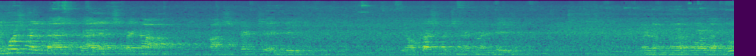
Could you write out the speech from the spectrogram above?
ఎమోషనల్ బ్యాలెన్స్ పైన కాన్సన్ట్రేట్ చేయండి. ఈ అవకాశం వచ్చినటువంటి మేడం వాళ్ళకు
